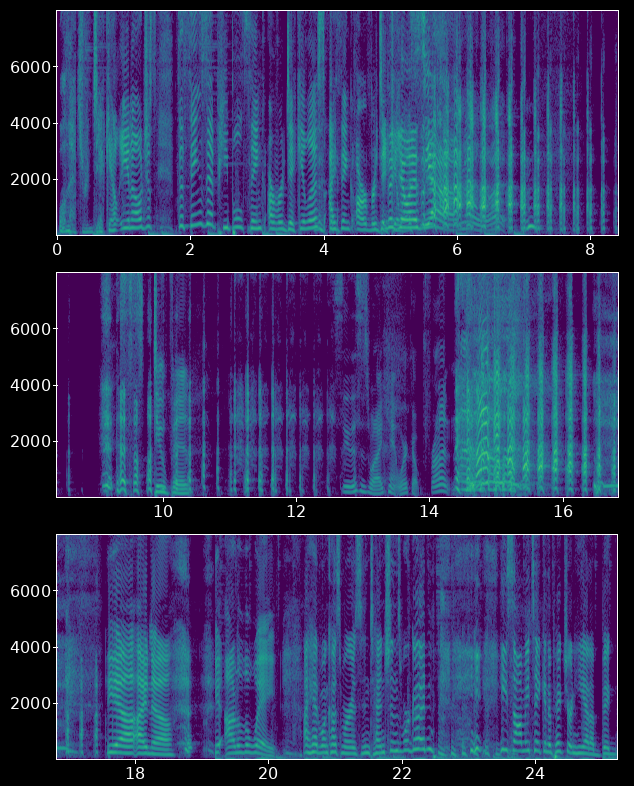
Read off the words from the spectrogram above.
Well, that's ridiculous. You know, just the things that people think are ridiculous, I think are ridiculous. yeah. No. What? That's stupid. See, this is why I can't work up front. Yeah, I know. Get out of the way. I had one customer, his intentions were good. he, he saw me taking a picture and he had a big,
